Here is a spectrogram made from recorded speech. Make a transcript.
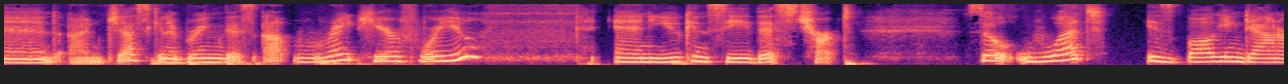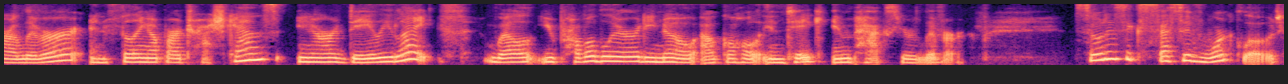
And I'm just going to bring this up right here for you. And you can see this chart. So, what is bogging down our liver and filling up our trash cans in our daily life? Well, you probably already know alcohol intake impacts your liver. So does excessive workload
